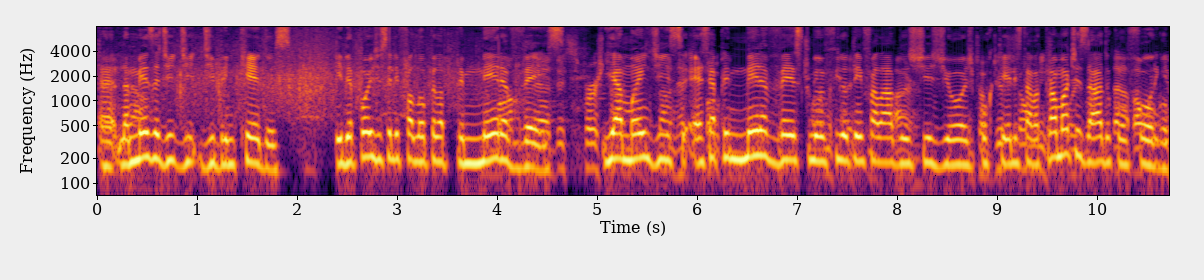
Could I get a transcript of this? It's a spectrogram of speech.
é, na mesa de, de, de, brinquedos. E depois disso ele falou pela primeira vez. E a mãe disse: Essa é a primeira vez que meu filho tem falado nos dias de hoje, porque ele estava traumatizado com o fogo.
